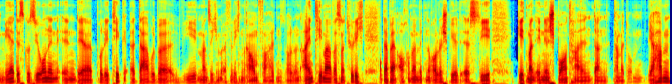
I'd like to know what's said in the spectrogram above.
mehr Diskussionen in der Politik äh, darüber, wie man sich im öffentlichen Raum verhalten soll. Und ein Thema, was natürlich dabei auch immer mit einer Rolle spielt, ist, wie geht man in den Sporthallen dann damit um. Wir haben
